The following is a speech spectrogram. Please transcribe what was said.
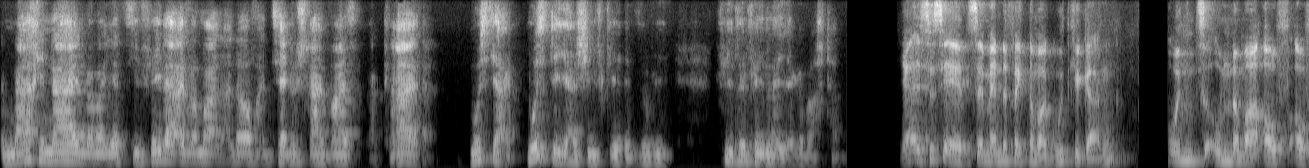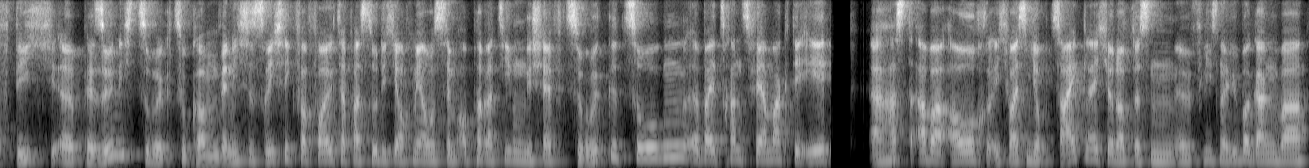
im Nachhinein, wenn man jetzt die Fehler einfach mal alle auf einen Zettel schreibt, weiß, na klar, muss ja, musste ja schief gehen, so wie viele Fehler ihr gemacht habt. Ja, es ist ja jetzt im Endeffekt nochmal gut gegangen. Und um nochmal auf, auf dich äh, persönlich zurückzukommen, wenn ich es richtig verfolgt habe, hast du dich auch mehr aus dem operativen Geschäft zurückgezogen äh, bei transfermarkt.de. Hast aber auch, ich weiß nicht, ob zeitgleich oder ob das ein äh, fließender Übergang war,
